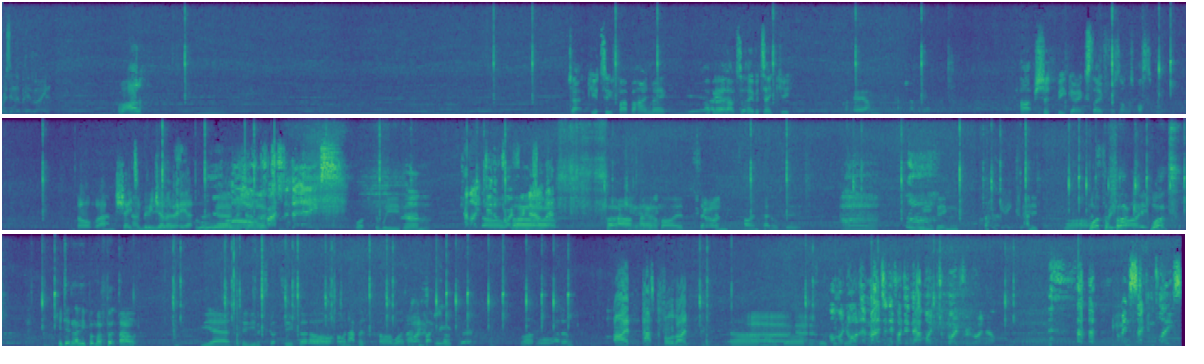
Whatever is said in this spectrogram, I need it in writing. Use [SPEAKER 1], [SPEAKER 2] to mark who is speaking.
[SPEAKER 1] car is in the pit lane.
[SPEAKER 2] Come on.
[SPEAKER 3] Jack, you're too far behind me. I'll be allowed to overtake you.
[SPEAKER 4] Okay, I'm catching up again.
[SPEAKER 3] Harp should be going slow for as long as possible.
[SPEAKER 2] Oh, that
[SPEAKER 4] And-
[SPEAKER 2] shades of
[SPEAKER 4] and he
[SPEAKER 2] Mugello
[SPEAKER 4] is-
[SPEAKER 2] here.
[SPEAKER 3] Yeah,
[SPEAKER 5] Oh,
[SPEAKER 3] Mugello.
[SPEAKER 5] crashed into Ace.
[SPEAKER 4] What's the weaving?
[SPEAKER 5] Um, can I do the
[SPEAKER 4] Oh.
[SPEAKER 5] drive through now
[SPEAKER 6] Oh,
[SPEAKER 5] then?
[SPEAKER 4] Harp
[SPEAKER 6] fucking
[SPEAKER 4] had a five second time penalty. Weaving.
[SPEAKER 1] Gate clear.
[SPEAKER 4] And he's.
[SPEAKER 6] What the fuck?
[SPEAKER 4] wide.
[SPEAKER 6] What? It didn't let me put my foot down.
[SPEAKER 4] Yeah, because you must got too close. Oh, oh, and happened. Oh, what's happened back there? What? Oh, Adam.
[SPEAKER 2] I passed before the line.
[SPEAKER 4] Oh my god. it's all
[SPEAKER 5] Oh my god, imagine if I didn't have my drive through right now. I'm in second place.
